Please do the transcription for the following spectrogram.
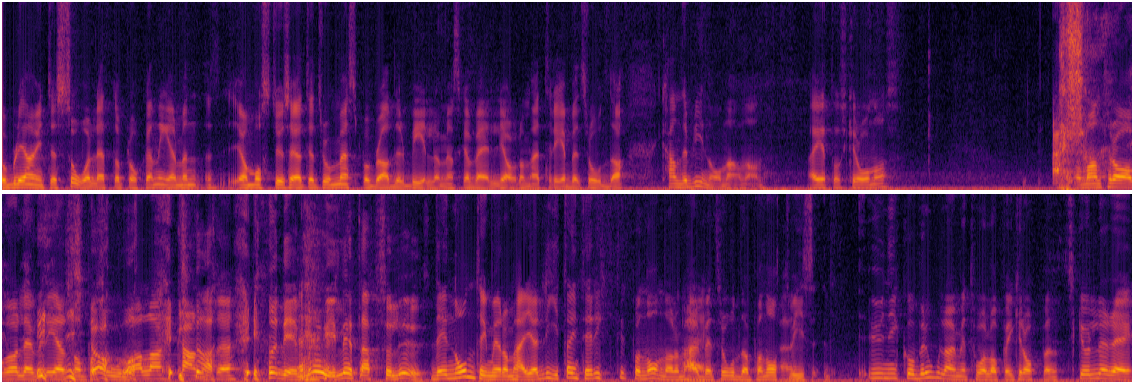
då blir han ju inte så lätt att plocka ner. Men jag måste ju säga att jag tror mest på Brother Bill om jag ska välja av de här tre betrodda. Kan det bli någon annan? Aetos Kronos? Om man travar och levererar som på Solvalla, kanske. Ja, ja, det är möjligt, absolut. Det är någonting med de här, jag litar inte riktigt på någon av de här Nej. betrodda på något vis. Unico Brolar med två lopp i kroppen, skulle det...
